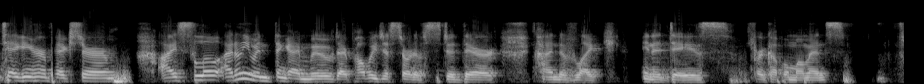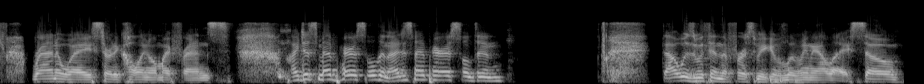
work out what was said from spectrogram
taking her picture. I slow, I don't even think I moved. I probably just sort of stood there, kind of like in a daze for a couple moments. Ran away, started calling all my friends. I just met Paris Hilton. I just met Paris Hilton. That was within the first week of living in LA. So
